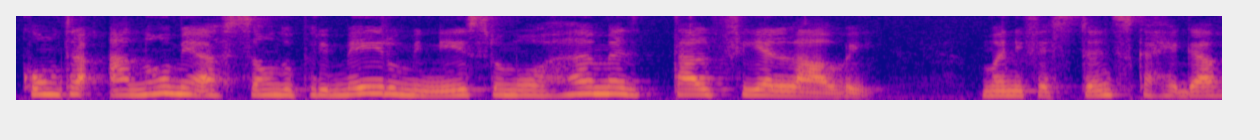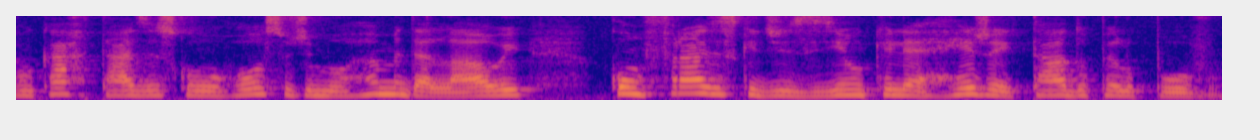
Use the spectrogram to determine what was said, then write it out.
contra a nomeação do primeiro-ministro Mohamed Talfi Alawi. Manifestantes carregavam cartazes com o rosto de Mohamed Alawi com frases que diziam que ele é rejeitado pelo povo.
